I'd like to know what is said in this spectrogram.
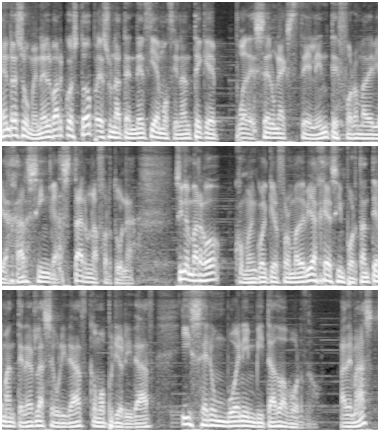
En resumen, el barco stop es una tendencia emocionante que puede ser una excelente forma de viajar sin gastar una fortuna. Sin embargo, como en cualquier forma de viaje, es importante mantener la seguridad como prioridad y ser un buen invitado a bordo. Además,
